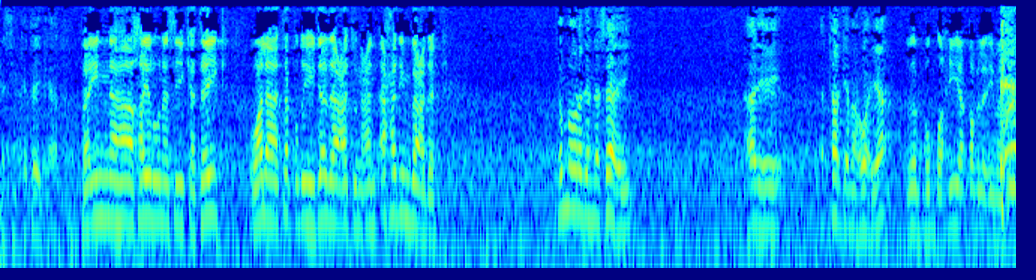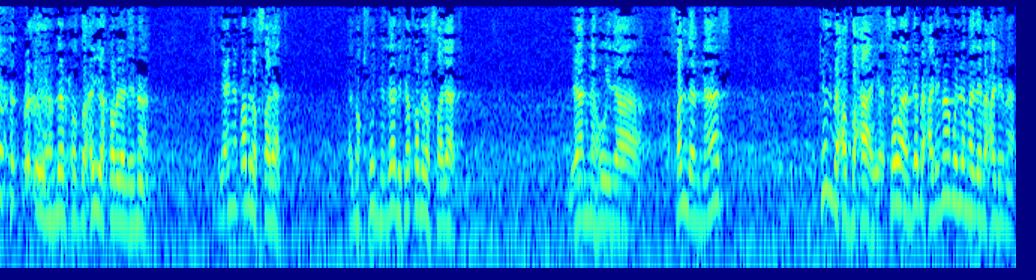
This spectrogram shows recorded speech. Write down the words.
نسيكتيك. فإنها خير نسيكتيك ولا تقضي جذعة عن أحد بعدك. ثم ورد النسائي هذه الترجمة وهي ذبح الضحية قبل الإمام. ذبح الضحية قبل الإمام. يعني قبل الصلاة. المقصود من ذلك قبل الصلاة. لأنه إذا صلى الناس تذبح الضحايا سواء ذبح الإمام ولا ما ذبح الإمام.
